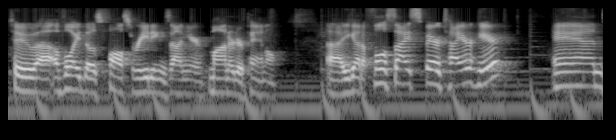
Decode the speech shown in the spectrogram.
to uh, avoid those false readings on your monitor panel. Uh, you got a full-size spare tire here. And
